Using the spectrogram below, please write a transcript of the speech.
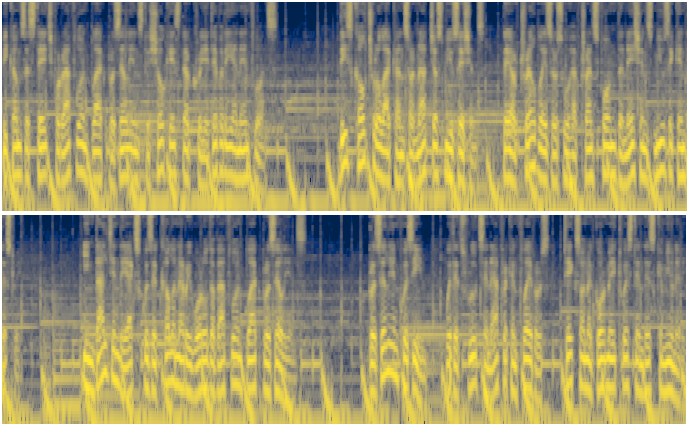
becomes a stage for affluent black Brazilians to showcase their creativity and influence. These cultural icons are not just musicians, they are trailblazers who have transformed the nation's music industry. Indulge in the exquisite culinary world of affluent black Brazilians. Brazilian cuisine, with its roots in African flavors, takes on a gourmet twist in this community.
